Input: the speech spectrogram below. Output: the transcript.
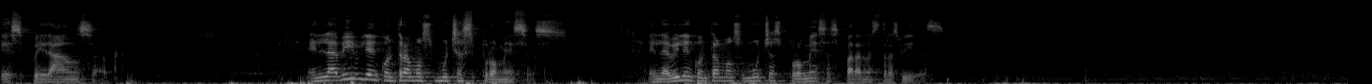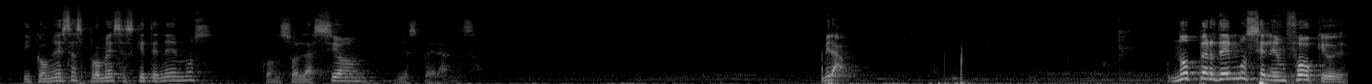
esperanza. En la Biblia encontramos muchas promesas. En la Biblia encontramos muchas promesas para nuestras vidas. Y con esas promesas que tenemos, consolación y esperanza. Mira, no perdemos el enfoque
